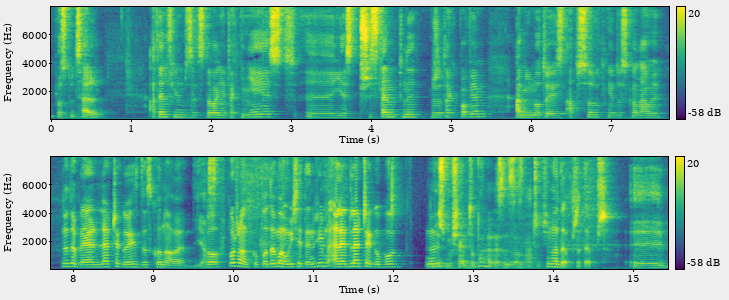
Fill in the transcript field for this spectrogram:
po prostu cel. A ten film zdecydowanie taki nie jest. Y, Jest przystępny, że tak powiem, a mimo to jest absolutnie doskonały. No dobra, ale dlaczego jest doskonały? Jasne. Bo w porządku, podobał mi się ten film, ale dlaczego? Bo... No, Wiesz, musiałem to parę razy zaznaczyć. no dobrze, dobrze. Y,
